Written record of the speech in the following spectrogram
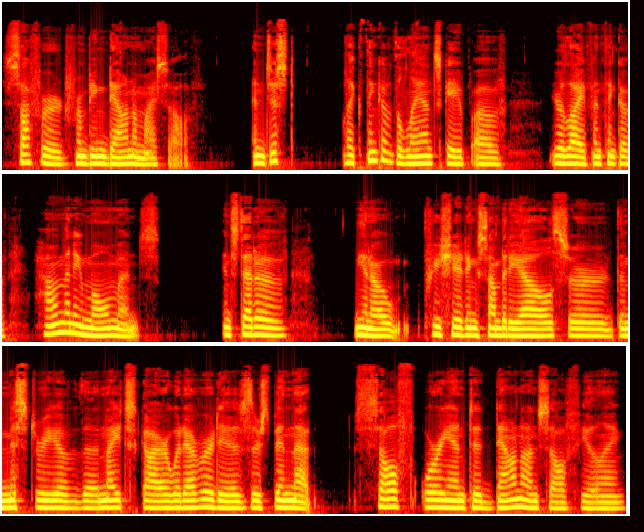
suffered from being down on myself, and just like think of the landscape of your life and think of how many moments, instead of, you know, appreciating somebody else or the mystery of the night sky or whatever it is, there's been that self oriented, down on self feeling.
